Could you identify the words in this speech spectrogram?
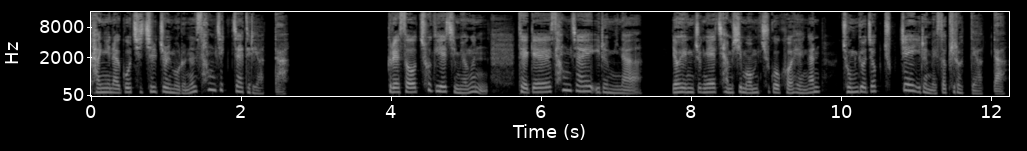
강인하고 지칠 줄 모르는 성직자들이었다. 그래서 초기의 지명은 대개 성자의 이름이나 여행 중에 잠시 멈추고 거행한 종교적 축제의 이름에서 비롯되었다.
